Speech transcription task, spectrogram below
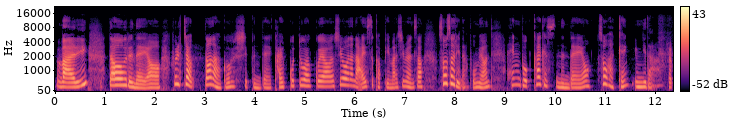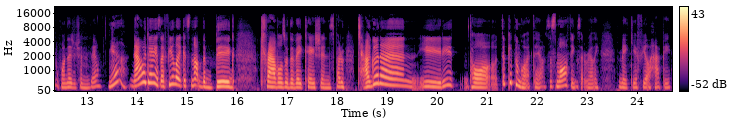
말이 떠오르네요. 훌쩍 떠나고 싶은데 갈 곳도 없고요. 시원한 아이스 커피 마시면서 소설이나 보면 행복하겠는데요. 소확행입니다. 라고 보내주셨는데요. Yeah, nowadays I feel like it's not the big travels or the vacations. 바로 작은 일이 더 뜻깊은 것 같아요. It's the small things that really make you feel happy.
